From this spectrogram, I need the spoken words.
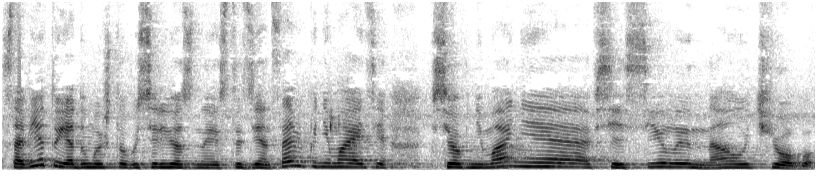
советую. Я думаю, что вы серьезный студент, сами понимаете, все внимание, все силы на учебу.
